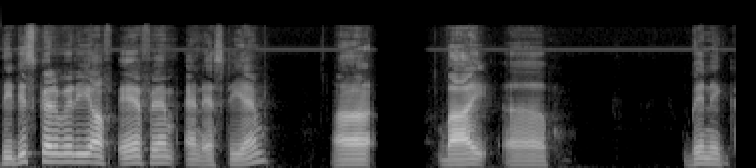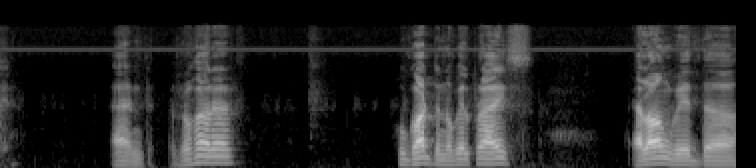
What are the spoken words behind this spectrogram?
the discovery of AFM and STM uh, by uh, Binnig and Rohrer who got the Nobel Prize along with uh,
